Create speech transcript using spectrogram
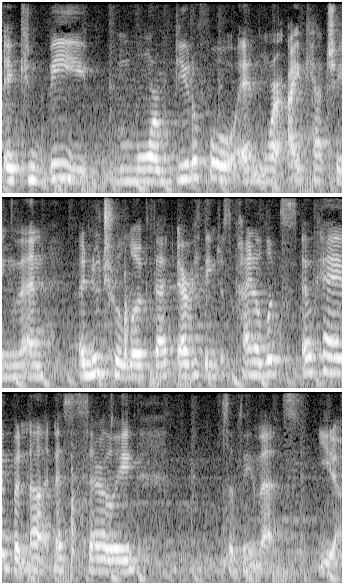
It can be more beautiful and more eye-catching than a neutral look that everything just kind of looks okay, but not necessarily something that's, you know,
